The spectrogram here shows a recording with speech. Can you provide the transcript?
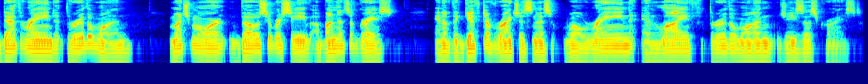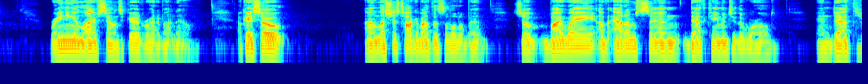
death reigned through the one, much more those who receive abundance of grace and of the gift of righteousness will reign in life through the one, Jesus Christ. Reigning in life sounds good right about now. Okay, so uh, let's just talk about this a little bit. So, by way of Adam's sin, death came into the world, and death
